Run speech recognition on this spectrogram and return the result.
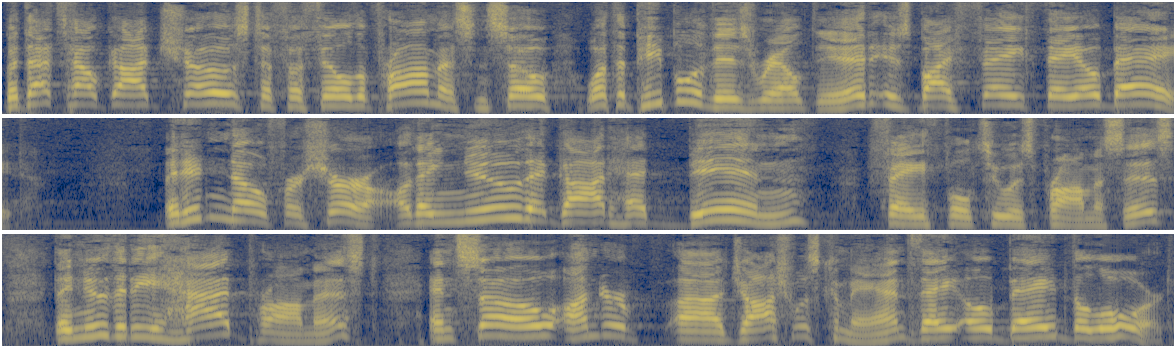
But that's how God chose to fulfill the promise. And so, what the people of Israel did is by faith they obeyed. They didn't know for sure. They knew that God had been faithful to his promises. They knew that he had promised, and so, under uh, Joshua's command, they obeyed the Lord.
